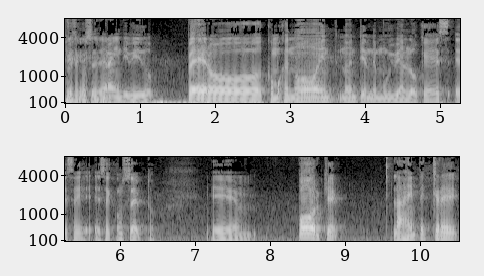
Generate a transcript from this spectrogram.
que se consideran individuos. Pero como que no, no entienden muy bien lo que es ese, ese concepto. Eh, porque la gente cree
